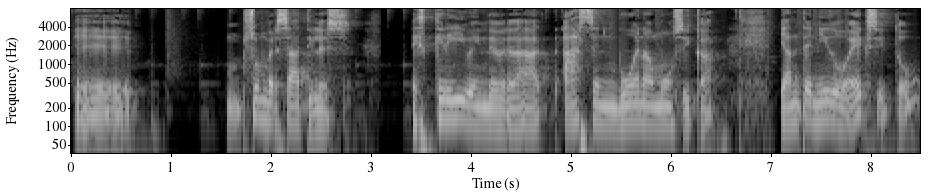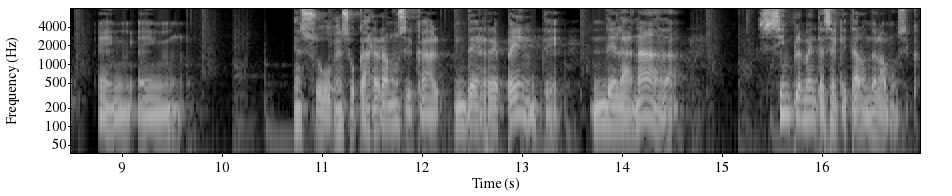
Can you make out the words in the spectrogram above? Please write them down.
eh, son versátiles, escriben de verdad, hacen buena música y han tenido éxito en, en, su, en su carrera musical, de repente, de la nada, simplemente se quitaron de la música.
